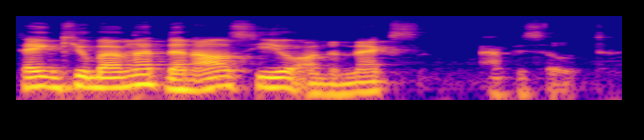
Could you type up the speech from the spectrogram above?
Thank you banget dan I'll see you on the next episode.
